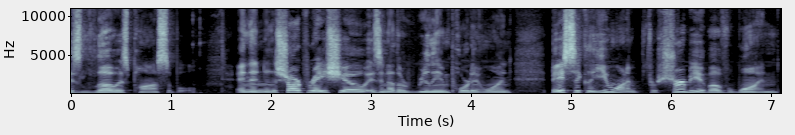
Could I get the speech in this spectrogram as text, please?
as low as possible. And then the Sharpe ratio is another really important one basically you want to for sure be above one.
